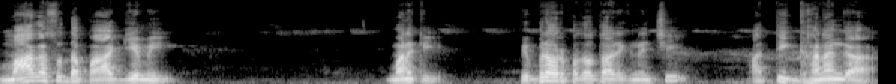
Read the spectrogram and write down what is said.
మాఘశుద్ధ పాడ్యమి మనకి ఫిబ్రవరి పదవ తారీఖు నుంచి అతి ఘనంగా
